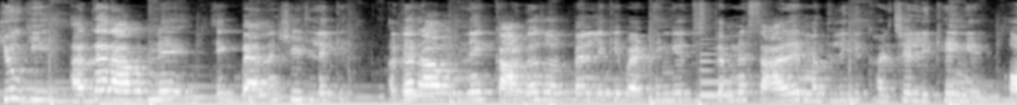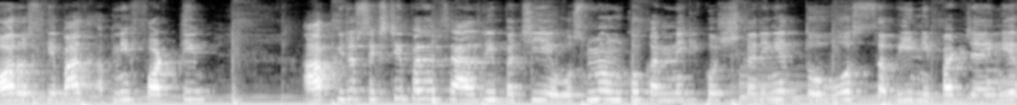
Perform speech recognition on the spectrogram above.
क्योंकि अगर आप अपने एक बैलेंस शीट लेके, अगर आप अपने कागज़ और पेन लेके बैठेंगे जिस पर अपने सारे मंथली के खर्चे लिखेंगे, और उसके बाद अपनी फोर्टी आपकी जो सिक्सटी परसेंट सैलरी बची है, उसमें उनको करने की कोशिश करेंगे तो वो सभी निपट जाएँगे,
